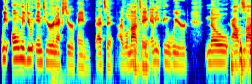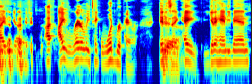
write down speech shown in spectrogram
we only do interior and exterior painting. That's it. I will not take anything weird. No outside. you know, if it's, I, I, rarely take wood repair. It yeah. is like, hey, get a handyman.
